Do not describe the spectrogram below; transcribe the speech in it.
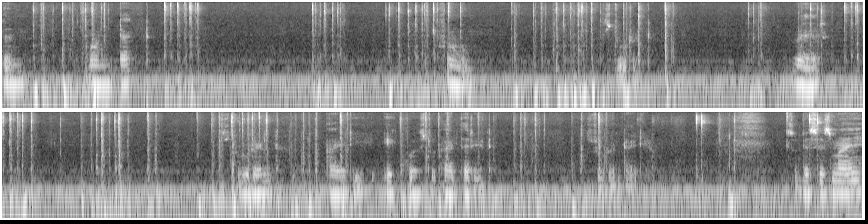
then contact from student where student id equals to at the rate. Student id so this is my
